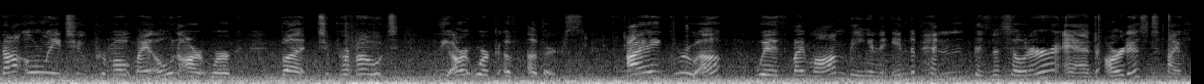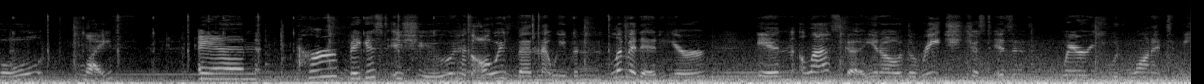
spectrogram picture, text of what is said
not only to promote my own artwork, but to promote the artwork of others. I grew up with my mom being an independent business owner and artist my whole life. And her biggest issue has always been that we've been limited here in Alaska. You know, the reach just isn't where you would want it to be.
